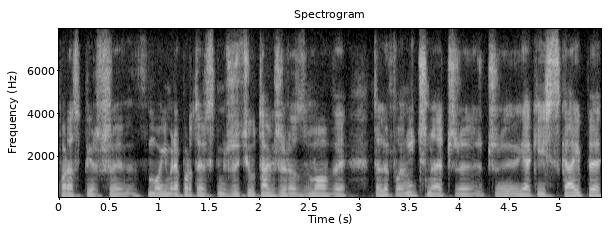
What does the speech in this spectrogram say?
po raz pierwszy w moim reporterskim życiu także rozmowy telefoniczne czy, czy jakieś Skype'y.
